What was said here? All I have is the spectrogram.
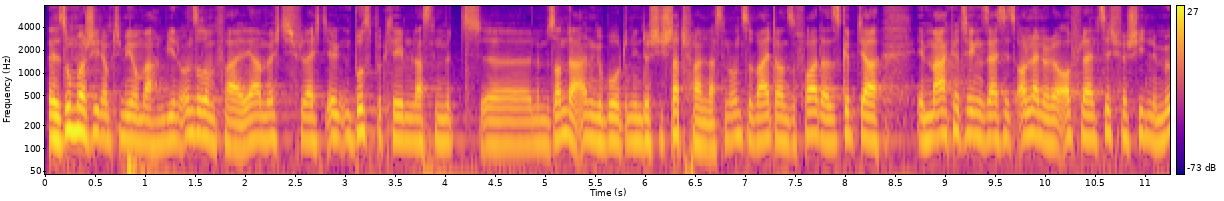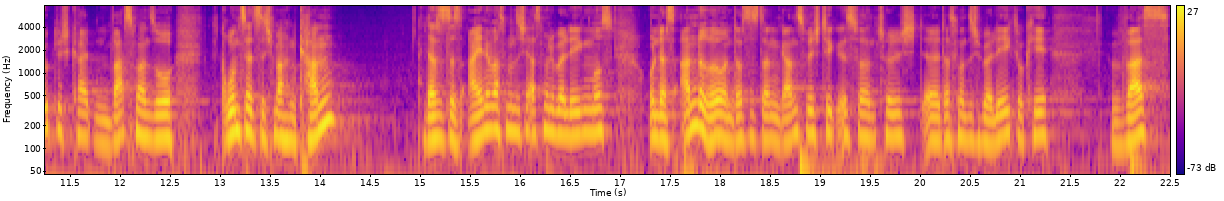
äh, Suchmaschinenoptimierung machen, wie in unserem Fall, ja, möchte ich vielleicht irgendeinen Bus bekleben lassen mit äh, einem Sonderangebot und ihn durch die Stadt fahren lassen und so weiter und so fort. Also es gibt ja im Marketing, sei es jetzt online oder offline, zig verschiedene Möglichkeiten, was man so grundsätzlich machen kann. Das ist das eine, was man sich erstmal überlegen muss. Und das andere, und das ist dann ganz wichtig, ist natürlich, äh, dass man sich überlegt, okay, was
